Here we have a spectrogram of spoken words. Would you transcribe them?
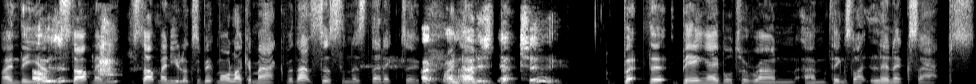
And the oh, um, start menu start menu looks a bit more like a Mac, but that's just an aesthetic too. I, I noticed um, that too. But the being able to run um, things like Linux apps,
